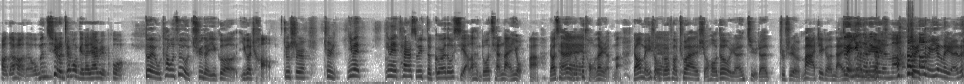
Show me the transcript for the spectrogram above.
好的好的，我们去了之后给大家 report。对我看过最有趣的一个一个场，就是就是因为。因为 Taylor Swift 的歌都写了很多前男友嘛，然后前男友就不同的人嘛，然后每一首歌放出来的时候，都有人举着就是骂这个男友对应的那个人吗？对，对应的人，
